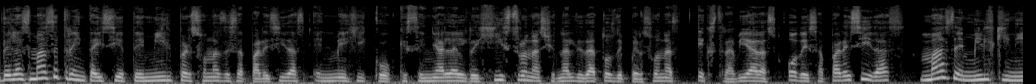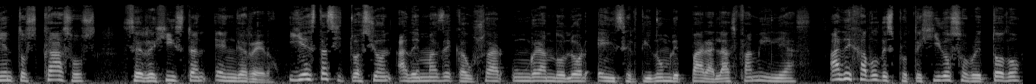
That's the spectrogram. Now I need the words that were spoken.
De las más de 37 mil personas desaparecidas en México que señala el Registro Nacional de Datos de Personas Extraviadas o Desaparecidas, más de 1.500 casos se registran en Guerrero. Y esta situación, además de causar un gran dolor e incertidumbre para las familias, ha dejado desprotegidos sobre todo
